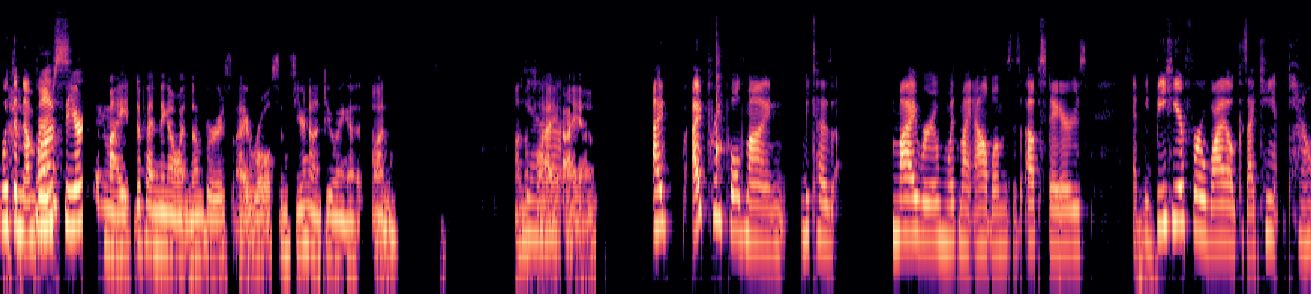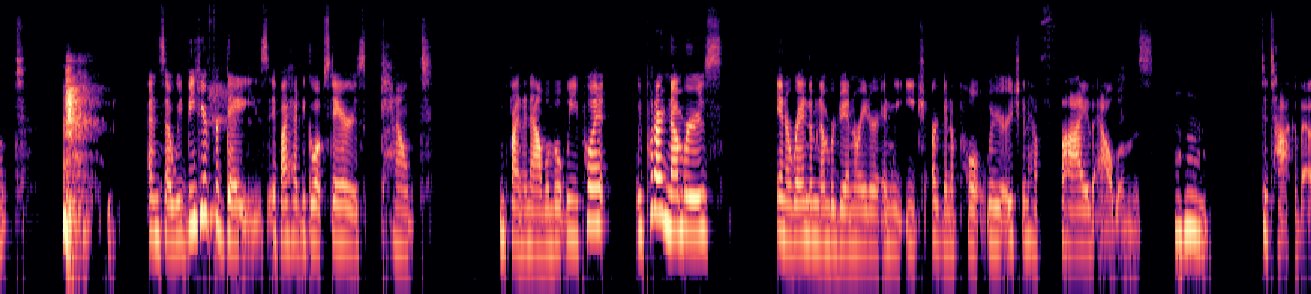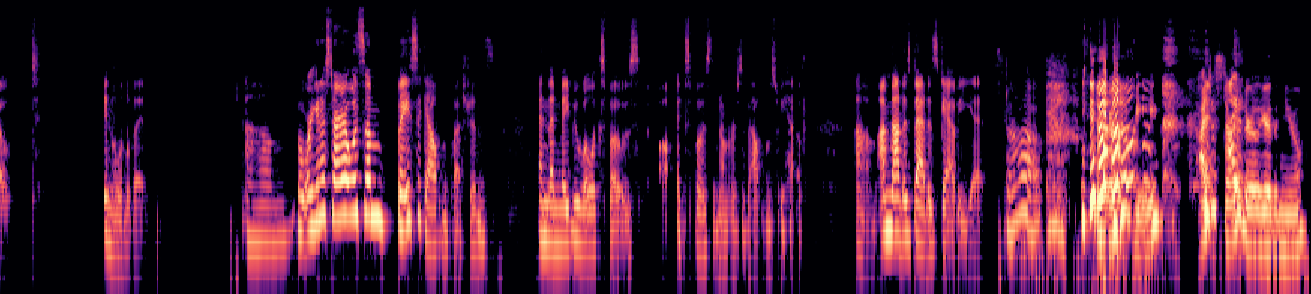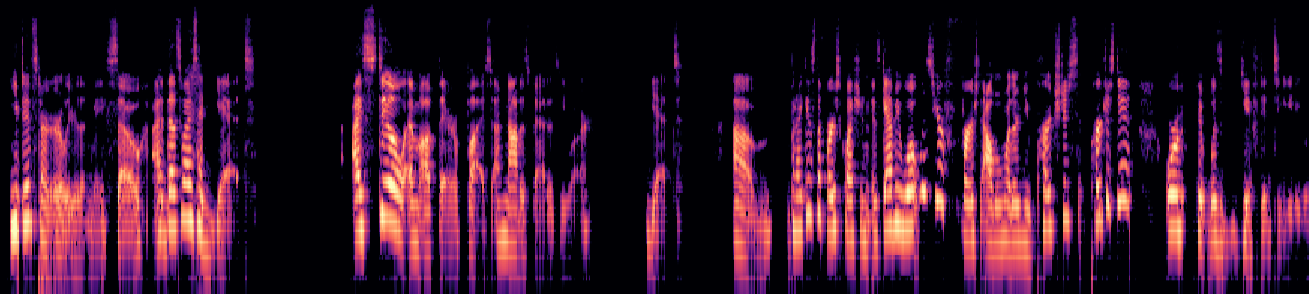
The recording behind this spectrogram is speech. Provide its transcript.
with the numbers? Well, I'm serious. It might, depending on what numbers I roll, since you're not doing it on on the fly. I am. I I pre-pulled mine because my room with my albums is upstairs and we'd be here for a while cuz I can't count. And so we'd be here for days if I had to go upstairs, count and find an album, but we put we put our numbers in a random number generator and we each are going to pull we're each going to have 5 albums Mhm. to talk about in a little bit. Um, but we're gonna start out with some basic album questions, and then maybe we'll expose uh, expose the numbers of albums we have. Um, I'm not as bad as Gabby yet. Stop. You're gonna be. I just started earlier than you. You did start earlier than me, so I, that's why I said yet. I still am up there, but I'm not as bad as you are yet. Um, but I guess the first question is, Gabby, what was your first album? Whether you purchased purchased it or if it was gifted to you?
